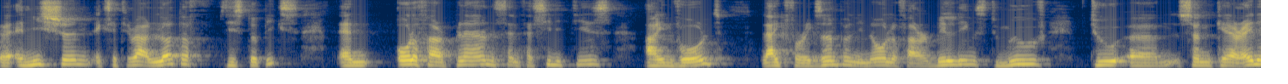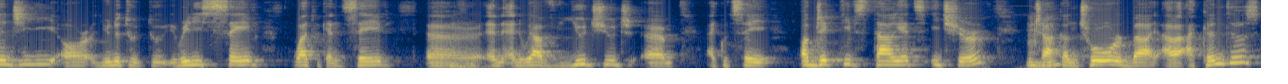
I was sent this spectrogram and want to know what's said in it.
uh, emission, etc. A lot of these topics, and all of our plants and facilities are involved. Like, for example, in all of our buildings, to move to um, sun care energy, or you know, to to really save what we can save. Uh, mm-hmm. and, and we have huge, huge, um, I could say, objectives, targets each year, which mm-hmm. are controlled by our accountants.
